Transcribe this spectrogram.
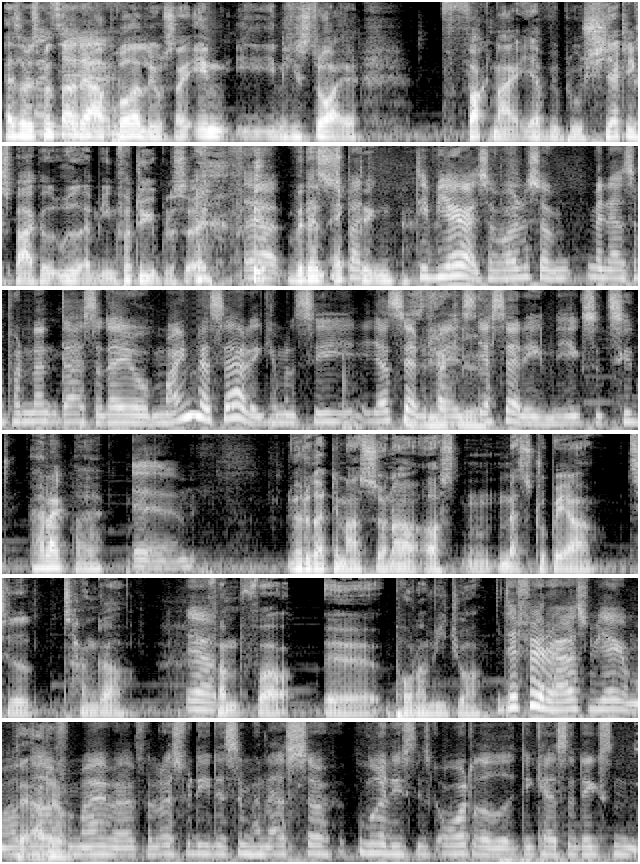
Altså, hvis man sad der og prøvede at leve sig ind i en historie, fuck nej, jeg vil blive cirkelsparket ud af min fordybelse Ja, ved den synes bare, acting. Det virker altså voldsomt, men altså på den anden, der, altså, der er jo mange, der ser det, kan man sige. Jeg ser det Virkelig. faktisk, jeg ser det egentlig ikke så tit. Heller ikke mig. Øh, Ved du godt, det er meget sundere at sådan masturbere til tanker ja. frem for øh, porno og videoer. Det føler jeg også virker meget Det bedre det for mig i hvert fald. Også fordi det simpelthen er så urealistisk overdrevet. Det kan jeg slet ikke sådan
